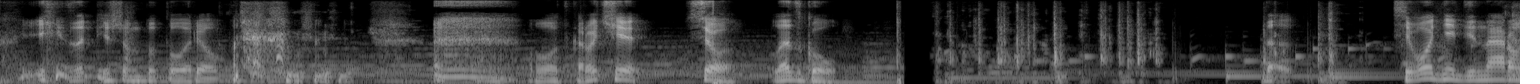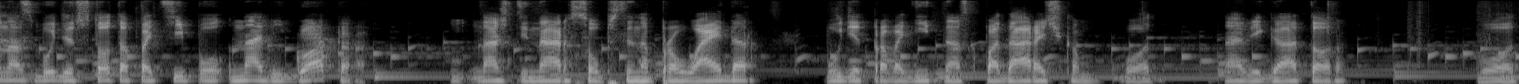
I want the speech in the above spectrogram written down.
и запишем туториал. Вот, короче, все, let's go. Да, Сегодня Динар у нас будет что-то по типу навигатора. Наш Динар, собственно, провайдер. Будет проводить нас к подарочкам. Вот. Навигатор. Вот.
